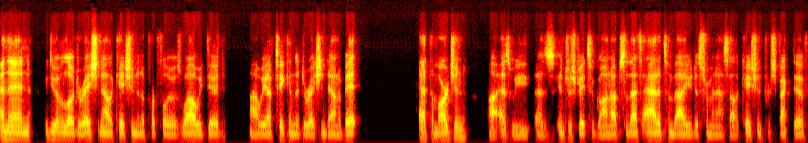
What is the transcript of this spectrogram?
And then we do have a low duration allocation in the portfolio as well. We did, uh, we have taken the duration down a bit at the margin uh, as we as interest rates have gone up. So that's added some value just from an asset allocation perspective.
